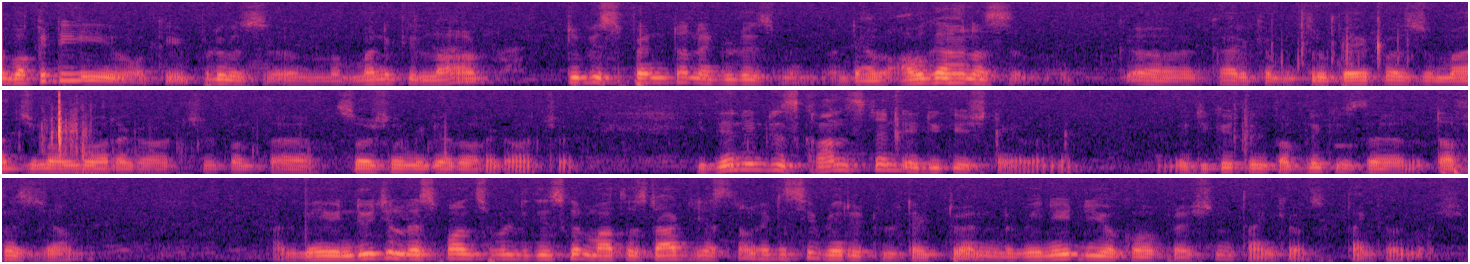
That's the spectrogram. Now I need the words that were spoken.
అంటే ఒకటి ఒక ఇప్పుడు మనకి lot to be spent on advertisement అంటే అవగాహన కార్యక్రమం త్రూ పేపర్స్ మాధ్యమాల ద్వారా కావచ్చు కొంత సోషల్ మీడియా ద్వారా కావచ్చు. ఇదేం ఇట్ ఈస్ కాన్స్టెంట్ ఎడ్యుకేషన్ కదండి. Educating public is the toughest job అది మేము ఇండివిజువల్ రెస్పాన్సిబిలిటీ తీసుకొని మాతో స్టార్ట్ చేస్తున్నాం. Let see where it will take to and we need your cooperation thank you thank you very much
